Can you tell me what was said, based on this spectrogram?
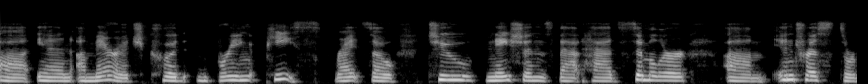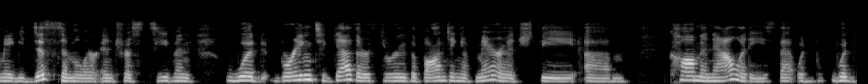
uh, in a marriage could bring peace, right? So, two nations that had similar um, interests or maybe dissimilar interests even would bring together through the bonding of marriage the um, commonalities that would would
